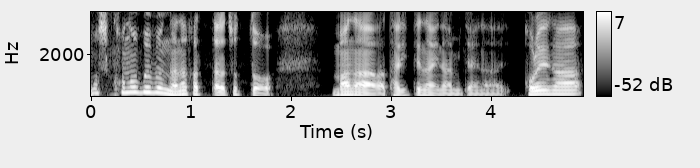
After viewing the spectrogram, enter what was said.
もしこの部分がなかったらちょっとマナーが足りてないなみたいな。これが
